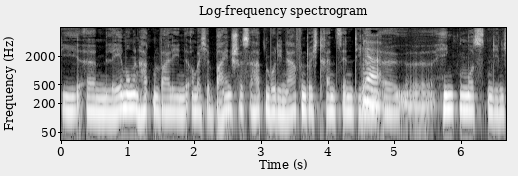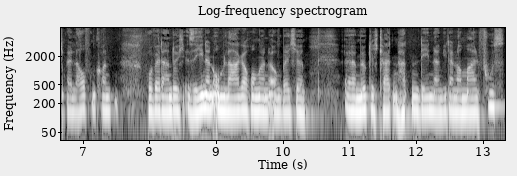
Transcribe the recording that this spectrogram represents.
die ähm, Lähmungen hatten, weil ihnen irgendwelche Beinschüsse hatten, wo die Nerven durchtrennt sind, die dann äh, hinken mussten, die nicht mehr laufen konnten, wo wir dann durch Sehnenumlagerungen irgendwelche äh, Möglichkeiten hatten, denen dann wieder normalen Fuß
